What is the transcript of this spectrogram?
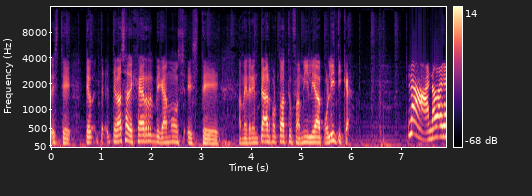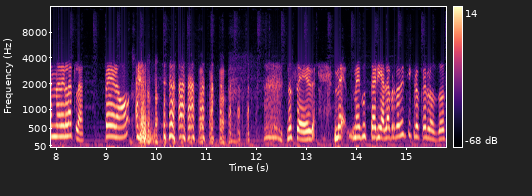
este, te, te- te vas a dejar, digamos, este, amedrentar por toda tu familia política. No, no va a ganar el Atlas, pero no sé, me, me gustaría, la verdad es que creo que los dos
